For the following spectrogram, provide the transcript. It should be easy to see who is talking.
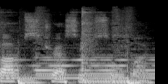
Speaker 1: stop stressing so much.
